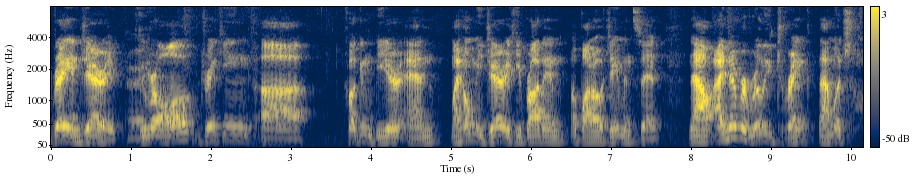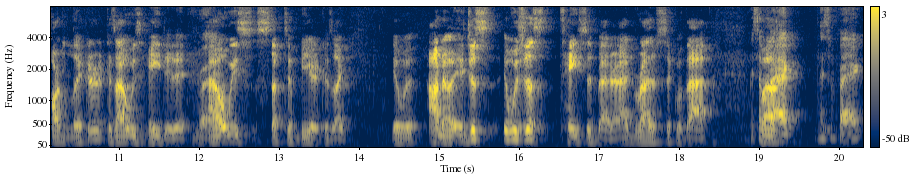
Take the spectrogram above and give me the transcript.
Greg, and Jerry. We Right. were all drinking uh, fucking beer, and my homie Jerry he brought in a bottle of Jameson. Now I never really drank that much hard liquor because I always hated it. Right. I always stuck to beer because like it was I don't know it just it was just tasted better. I'd rather stick with that. It's a fact. It's a fact.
